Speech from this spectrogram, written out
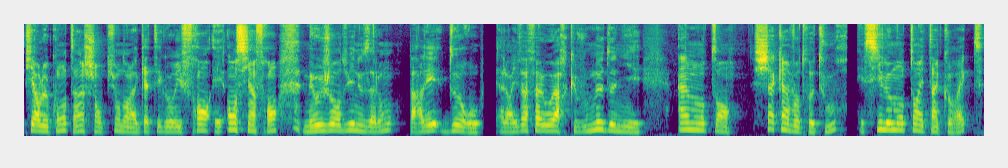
Pierre Lecomte, hein, champion dans la catégorie francs et ancien francs. Mais aujourd'hui, nous allons parler d'euros. Alors il va falloir que vous me donniez un montant chacun votre tour. Et si le montant est incorrect,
